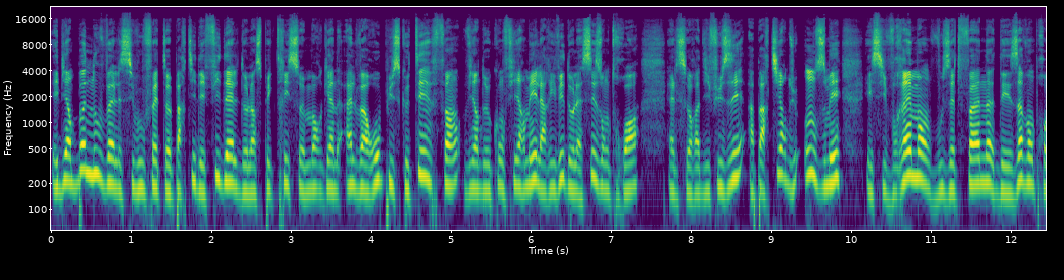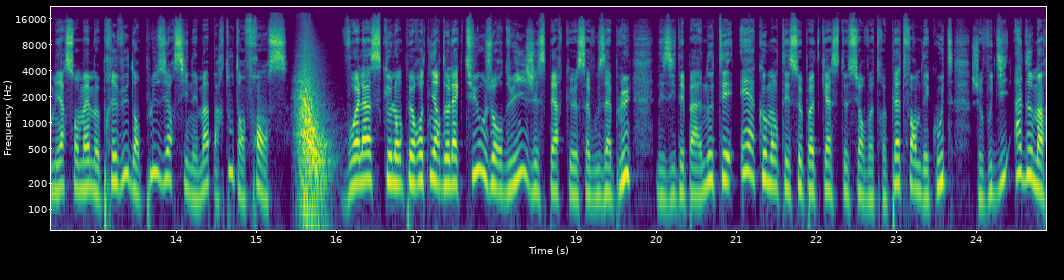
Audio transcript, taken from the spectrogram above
Eh bien, bonne nouvelle si vous faites partie des fidèles de l'inspectrice Morgane Alvaro, puisque TF1 vient de confirmer l'arrivée de la saison 3. Elle sera diffusée à partir du 11 mai. Et si vraiment vous êtes fan, des avant-premières sont même prévues dans plusieurs cinémas partout en France. Voilà ce que l'on peut retenir de l'actu aujourd'hui. J'espère que ça vous a plu. N'hésitez pas à noter et à commenter ce podcast sur votre plateforme d'écoute. Je vous dis à demain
